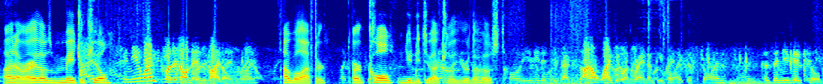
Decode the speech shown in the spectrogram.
I know, right? That was a major kill. Can you like put it on invite only? I will after. Or Cole, you need to actually. You're the host. Cole, you need to do that, because I don't like it when random people like this join, because then you get killed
